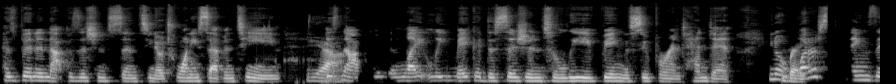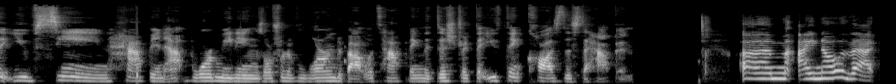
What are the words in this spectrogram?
has been in that position since you know 2017 yeah. is not going to lightly make a decision to leave being the superintendent. You know, right. what are some things that you've seen happen at board meetings or sort of learned about what's happening in the district that you think caused this to happen? Um, I know that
